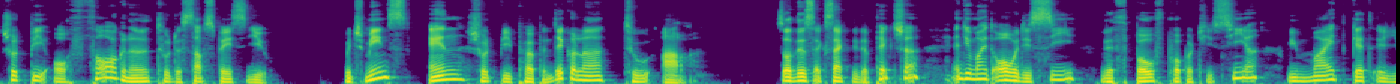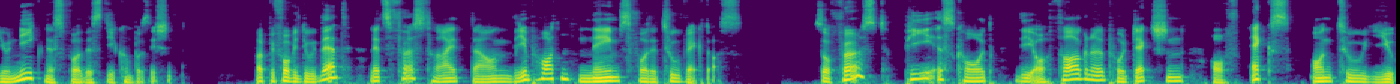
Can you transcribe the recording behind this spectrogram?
should be orthogonal to the subspace U, which means n should be perpendicular to r. So this is exactly the picture and you might already see with both properties here we might get a uniqueness for this decomposition. But before we do that, let's first write down the important names for the two vectors. So first, P is called the orthogonal projection of x onto u.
